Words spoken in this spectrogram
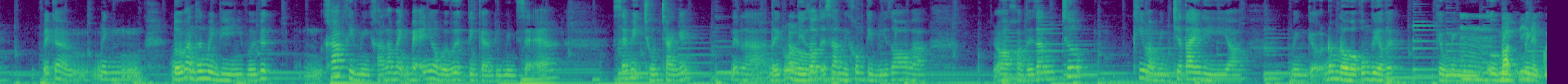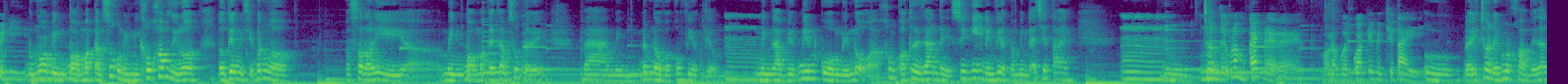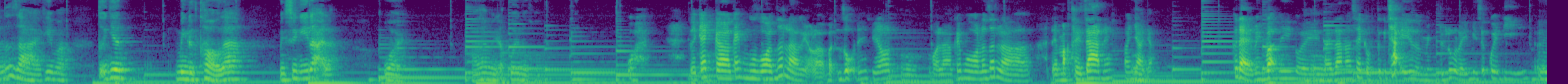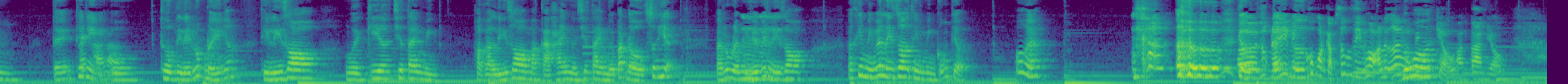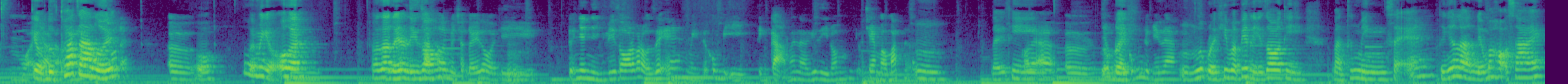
với cả mình đối với bản thân mình thì với việc khác thì mình khá là mạnh mẽ nhưng mà với việc tình cảm thì mình sẽ sẽ bị trốn tránh ấy nên là đấy cũng là Ừ. lý do tại sao mình không tìm lý do và ờ, khoảng thời gian trước khi mà mình chia tay thì ờ, mình kiểu đâm đầu vào công việc ấy. Kiểu mình ừ, ừ, mình đi mình quên đi. đúng rồi mình bỏ mặc cảm xúc của mình mình không khóc gì luôn. Đầu tiên mình chỉ bất ngờ. Và sau đó thì ờ, mình bỏ mặc cái cảm xúc đấy và mình đâm đầu vào công việc kiểu ừ. mình làm việc điên cuồng đến độ không có thời gian để suy nghĩ đến việc là mình đã chia tay. Ừm, Ừ, ừ. cho- đấy cũng là một cách để, để gọi là vượt qua cái việc chia tay. Ừ đấy cho đến một khoảng thời gian rất dài khi mà tự nhiên mình được thở ra mình suy nghĩ lại là uầy hóa ra mình đã quên rồi Ui, rồi cách ờ, cách move on rất là kiểu là bận rộn đấy thì nó ừ. gọi là cách move on nó rất là để mặc thời gian đấy nó nhở Ừ. nhở cứ để mình bận đi rồi Ừ. thời gian nó sẽ kiểu tự chạy rồi mình đến lúc đấy mình sẽ quên đi ừ. thế thế Cách thì là- ừ, thường thì đến lúc đấy nhá thì lý do người kia chia tay mình hoặc là lý do mà cả hai người chia tay mới bắt đầu xuất hiện và lúc đấy mình mới Ừ. biết lý do và khi mình biết lý do thì mình cũng kiểu ok ờ, lúc đấy thì mình ừ. cũng không còn cảm xúc gì với họ nữa Đúng rồi. kiểu hoàn toàn kiểu ừ, Kiểu được thoát ra rồi ấy. ừ đấy mình kiểu ok hóa ra đấy là lý do hơn về chuyện đấy rồi thì Ừ. tự nhiên nhìn lý do nó bắt đầu dễ mình sẽ không bị tình cảm hay là cái gì nó kiểu che vào mắt nữa ừ. đấy thì có lẽ ừ Lúc đấy- đấy cũng được như ra ừ, lúc đấy khi mà biết lý do thì bản thân mình sẽ thứ nhất là nếu mà họ sai ấy,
